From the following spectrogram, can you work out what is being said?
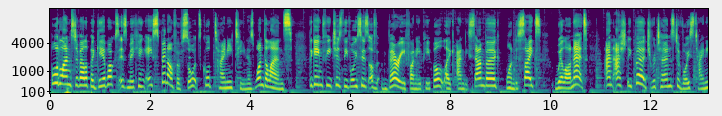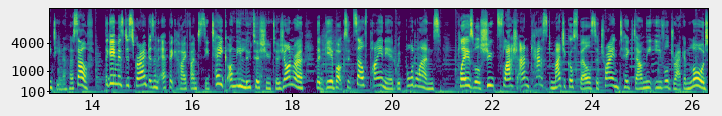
Borderlands developer Gearbox is making a spin-off of sorts called Tiny Tina's Wonderlands. The game features the voices of very funny people like Andy Samberg, Wanda Sykes, Will Arnett, and Ashly Burch returns to voice Tiny Tina herself. The game is described as an epic high fantasy take on the looter shooter genre that Gearbox itself pioneered with Borderlands. Players will shoot, slash, and cast magical spells to try and take down the evil Dragon Lord.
